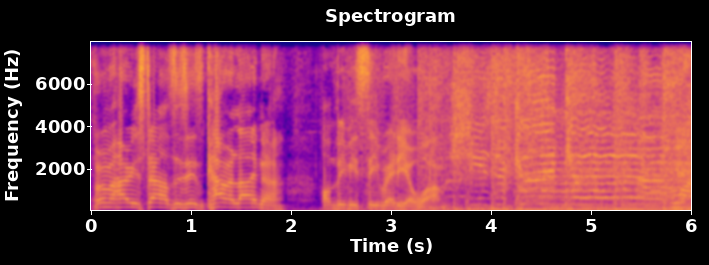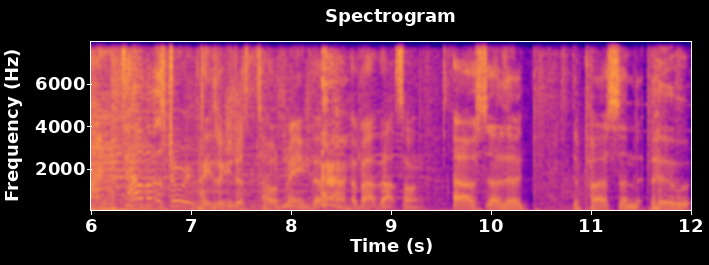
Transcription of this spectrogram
from Harry Styles. This is Carolina on BBC Radio 1. Tell that story, please, what you just told me that, about that song. oh, so the the person who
